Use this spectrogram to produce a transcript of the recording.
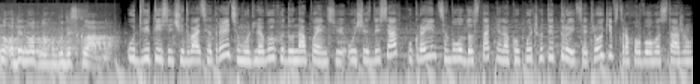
ну, один одного буде складно. У 2023-му для виходу на пенсію у 60 українцям було достатньо накопичити 30 років страхового стажу.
